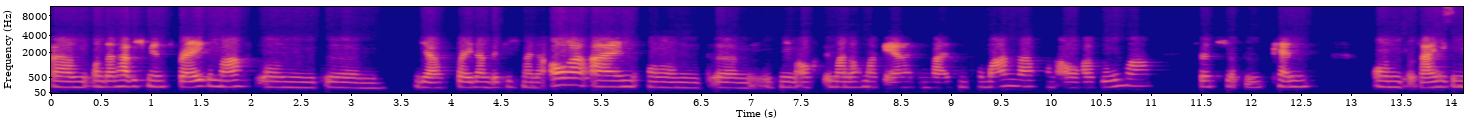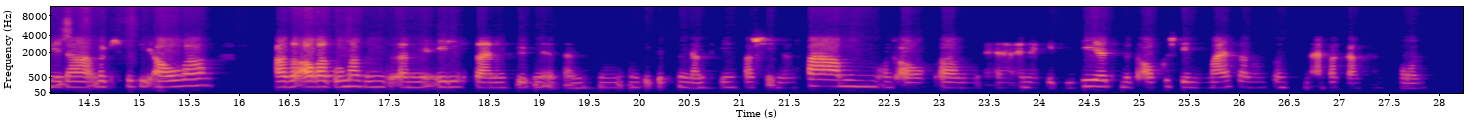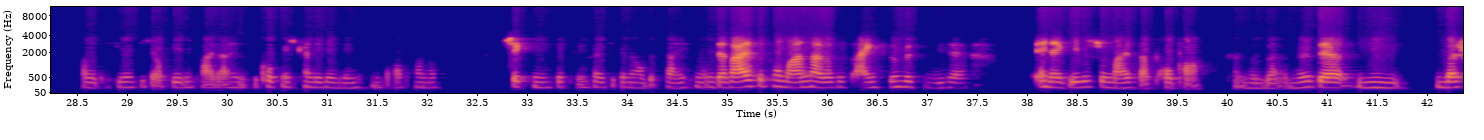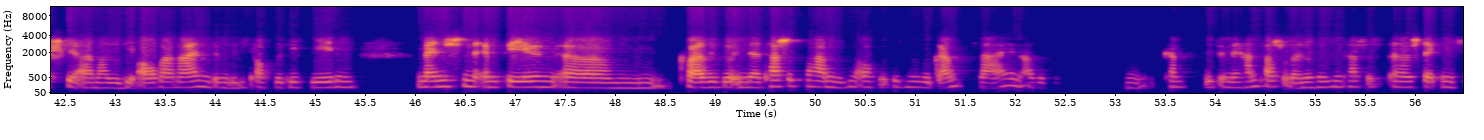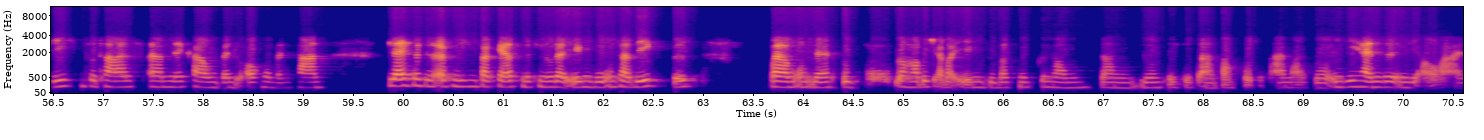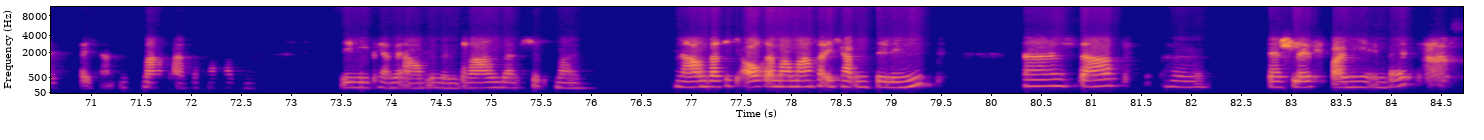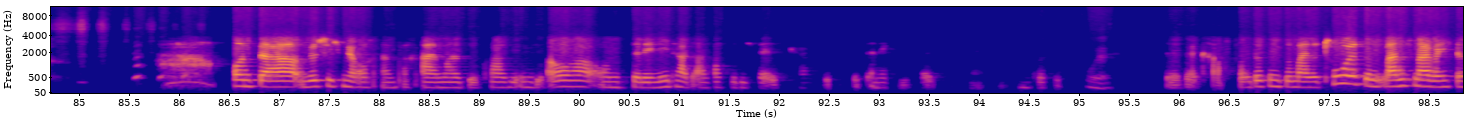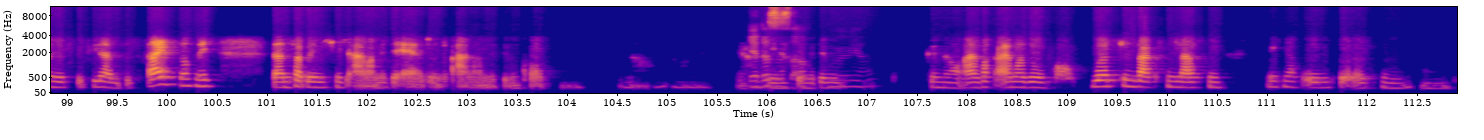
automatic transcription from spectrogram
Ähm, und dann habe ich mir ein Spray gemacht und ähm, ja, spray dann wirklich meine Aura ein und ähm, ich nehme auch immer noch mal gerne den weißen Pomander von Aura Soma. Ich weiß nicht, ob du das kennst und reinige mir da wirklich so die Aura. Also Aura Soma sind ähm, Edelstein- und Blütenessenzen und die gibt es in ganz vielen verschiedenen Farben und auch ähm, äh, energetisiert mit aufgestehenden Meistern und so. Und die sind einfach ganz, ganz toll. Also das lohnt sich auf jeden Fall dahin zu gucken. Ich kann dir den Link sonst auch mal noch schicken, beziehungsweise genau bezeichnen. Und der weiße Pomander, das ist eigentlich so ein bisschen wie der energetische Meister Proper, kann man sagen. Ne? Der löscht dir einmal so die Aura rein und den würde ich auch wirklich jedem Menschen empfehlen, ähm, quasi so in der Tasche zu haben. Die sind auch wirklich nur so ganz klein. Also kannst gut in die Handtasche oder in die Hosentasche äh, stecken. Die riechen total ähm, lecker. Und wenn du auch momentan vielleicht mit den öffentlichen Verkehrsmitteln oder irgendwo unterwegs bist ähm, und merkst, so, da habe ich aber irgendwie was mitgenommen, dann lohnt sich das einfach so, das einmal so in die Hände, in die Aura einzufächern. Das macht einfach noch was eine semi-permeable Membran, sage ich jetzt mal. Ja, und was ich auch immer mache, ich habe einen Selenit-Stab, äh, der schläft bei mir im Bett. Und da wische ich mir auch einfach einmal so quasi in die Aura und Selenit hat einfach so die Fähigkeit, das Energiefeld zu Und das ist cool. Sehr, sehr kraftvoll. Das sind so meine Tools und manchmal, wenn ich dann das Gefühl habe, das reicht noch nicht, dann verbinde ich mich einmal mit der Erde und einmal mit dem Kosmos. Genau. Ja, ja das ist auch mit dem, cool, ja. Genau, einfach einmal so Wurzeln wachsen lassen, mich nach oben zu öffnen und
